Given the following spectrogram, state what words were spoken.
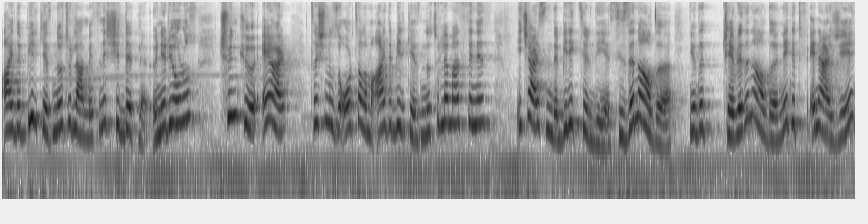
ayda bir kez nötrlenmesini şiddetle öneriyoruz. Çünkü eğer taşınızı ortalama ayda bir kez nötrlemezseniz içerisinde biriktirdiği, sizden aldığı ya da çevreden aldığı negatif enerjiyi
